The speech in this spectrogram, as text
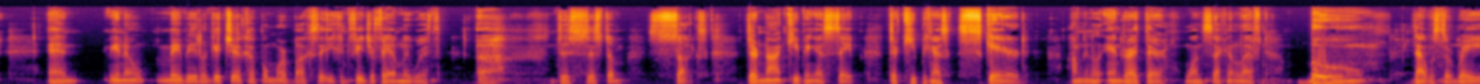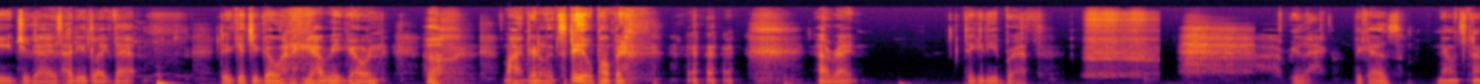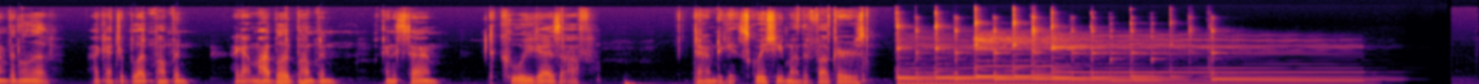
And you know, maybe it'll get you a couple more bucks that you can feed your family with. Ugh, this system sucks. They're not keeping us safe. They're keeping us scared. I'm going to end right there. One second left. Boom. That was the rage, you guys. How do you like that? Did it get you going? It got me going. Oh, my adrenaline's still pumping. All right. Take a deep breath. Relax. Because now it's time for the love. I got your blood pumping. I got my blood pumping. And it's time to cool you guys off. Time to get squishy, motherfuckers.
